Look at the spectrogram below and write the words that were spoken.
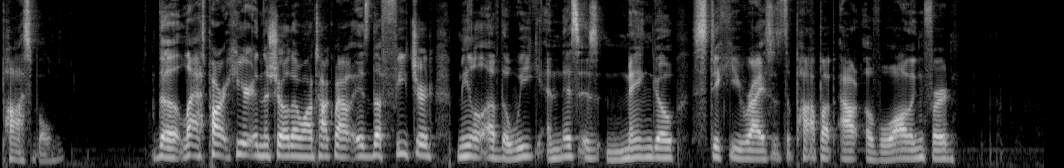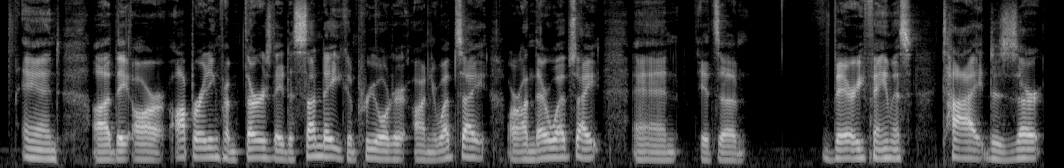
possible. The last part here in the show that I want to talk about is the featured meal of the week, and this is mango sticky rice. It's a pop up out of Wallingford and uh, they are operating from Thursday to Sunday. You can pre-order on your website or on their website, and it's a very famous Thai dessert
